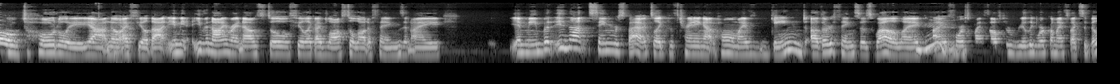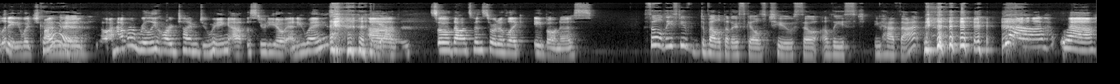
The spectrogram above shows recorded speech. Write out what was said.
Oh, totally. Yeah, no, I feel that. I mean, even I right now still feel like I've lost a lot of things and I I mean, but in that same respect, like with training at home, I've gained other things as well. Like I Mhm. forced myself to really work on my flexibility, which I would you know, I have a really hard time doing at the studio anyways. yeah. Um, so that's been sort of like a bonus. So at least you've developed other skills too. So at least you have that. Yeah,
